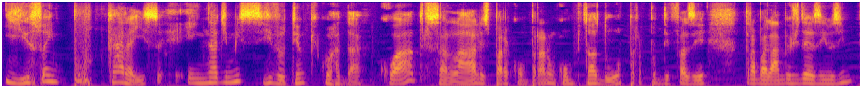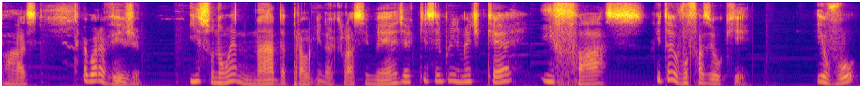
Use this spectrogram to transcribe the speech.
E isso é, cara, isso é inadmissível. Eu tenho que guardar quatro salários para comprar um computador para poder fazer trabalhar meus desenhos em paz. Agora veja, isso não é nada para alguém da classe média que simplesmente quer e faz. Então eu vou fazer o quê? Eu vou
